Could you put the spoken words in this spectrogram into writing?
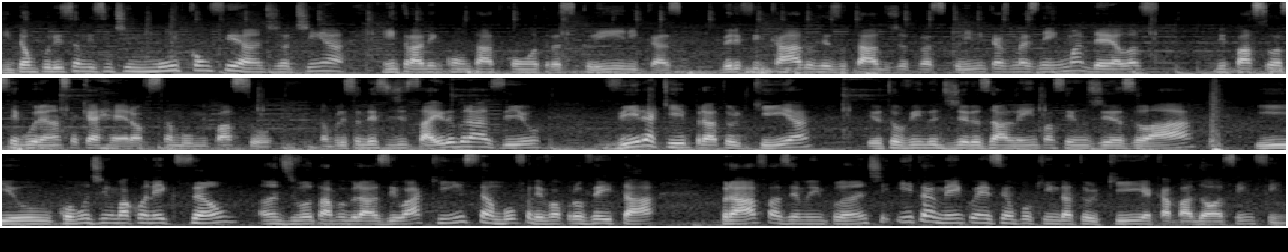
Então, por isso eu me senti muito confiante. Já tinha entrado em contato com outras clínicas, verificado resultados de outras clínicas, mas nenhuma delas me passou a segurança que a Hair of Sambu me passou. Então, por isso eu decidi sair do Brasil vir aqui para a Turquia. Eu estou vindo de Jerusalém, passei uns dias lá e eu, como tinha uma conexão antes de voltar para o Brasil aqui em Istambul, falei, vou aproveitar para fazer meu implante e também conhecer um pouquinho da Turquia, Capadócia, enfim.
